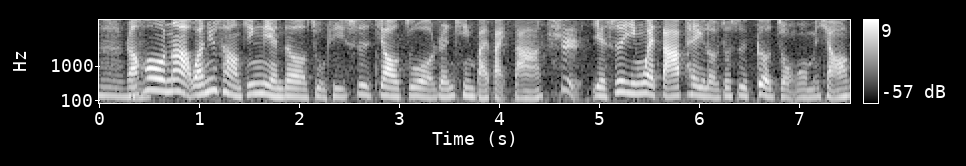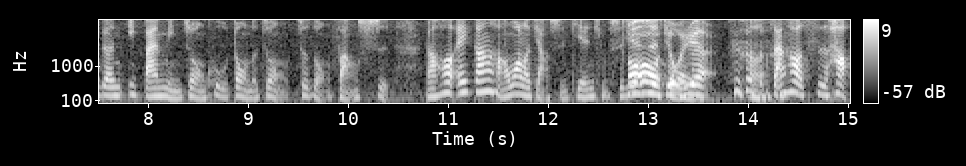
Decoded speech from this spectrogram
嗯然后那玩具厂今年的主题是叫做人情百百搭，是。也是因为搭配了就是各种我们想要跟一般民众互动的这种这种方式。然后哎，刚刚好像忘了讲时间，时间哦哦对是九月呃三号、四号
